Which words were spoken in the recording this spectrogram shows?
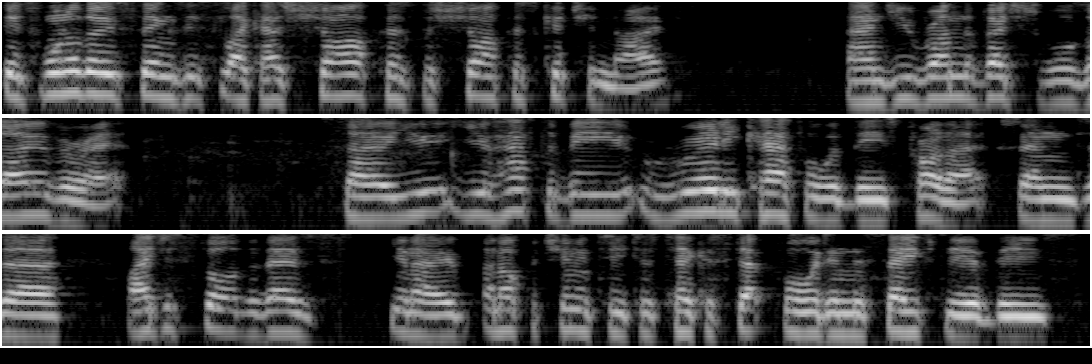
it's one of those things. It's like as sharp as the sharpest kitchen knife, and you run the vegetables over it. So you you have to be really careful with these products. And uh, I just thought that there's you know an opportunity to take a step forward in the safety of these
